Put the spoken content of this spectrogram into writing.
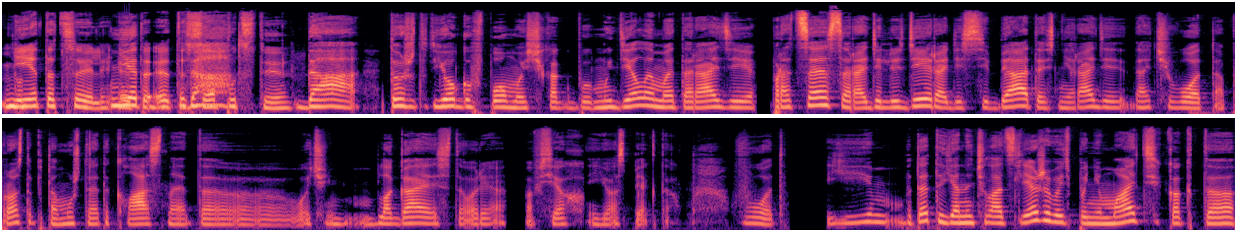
Не тут... это цель, Нет, это, это да, сопутствие. Да, тоже тут йога в помощь, как бы мы делаем это ради процесса, ради людей, ради себя, то есть не ради да, чего-то, а просто потому что это классно, это очень благая история во всех ее аспектах. Вот. И вот это я начала отслеживать, понимать, как-то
